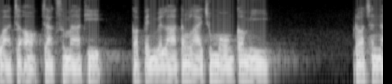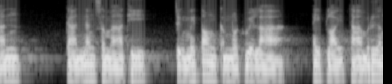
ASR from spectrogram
กว่าจะออกจากสมาธิ ก็เป็นเวลาตั้งหลายชั่วโมงก็มี เพราะฉะนั้น การนั่งสมาธิจึงไม่ต้องกำหนดเวลาให้ปล่อยตามเรื่อง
